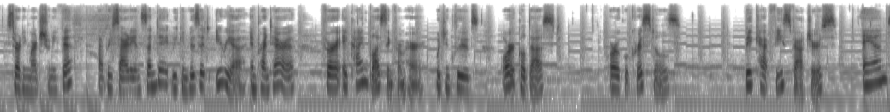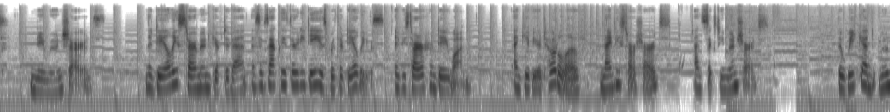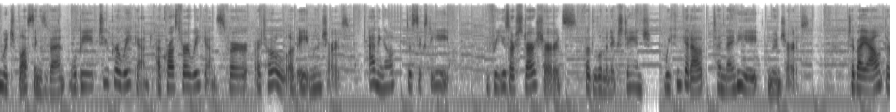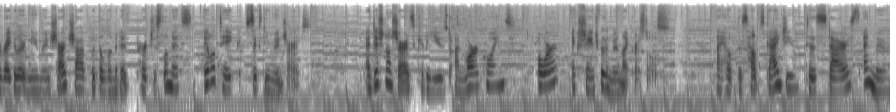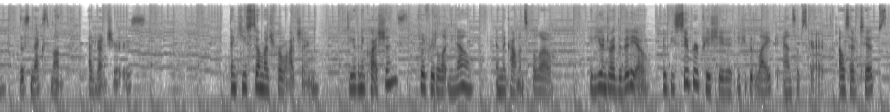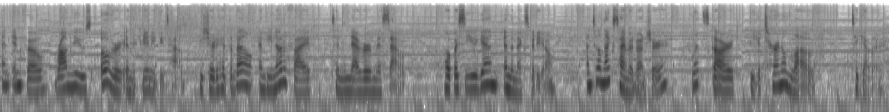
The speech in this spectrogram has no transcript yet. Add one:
Starting March 25th, every Saturday and Sunday, we can visit Iria in Prontera for a kind blessing from her, which includes Oracle Dust, Oracle Crystals, Big Cat Feast vouchers, and New Moon Shards. The daily Star Moon gift event is exactly 30 days worth of dailies if you started from day 1, and give you a total of 90 Star Shards and 60 Moon Shards. The weekend Moon Witch Blessings event will be 2 per weekend across 4 weekends for a total of 8 Moon Shards, adding up to 68. If we use our Star Shards for the limit exchange, we can get up to 98 Moon Shards. To buy out the regular New Moon Shard Shop with the limited purchase limits, it will take 60 Moon Shards. Additional shards can be used on Mora coins or exchange for the Moonlight Crystals. I hope this helps guide you to the stars and moon this next month adventurers. Thank you so much for watching. Do you have any questions? Feel free to let me know in the comments below. If you enjoyed the video, it would be super appreciated if you could like and subscribe. I also have tips and info, ROM news over in the community tab. Be sure to hit the bell and be notified to never miss out. Hope I see you again in the next video. Until next time, adventure, let's guard the eternal love together.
